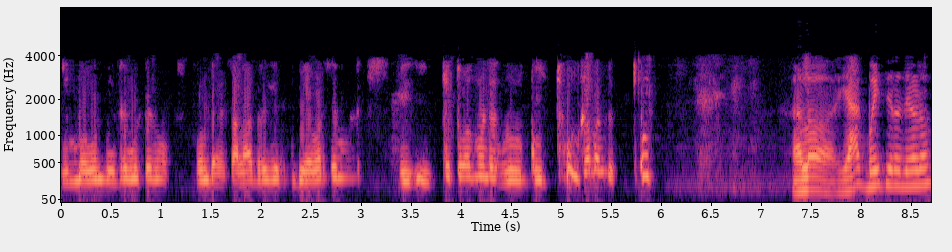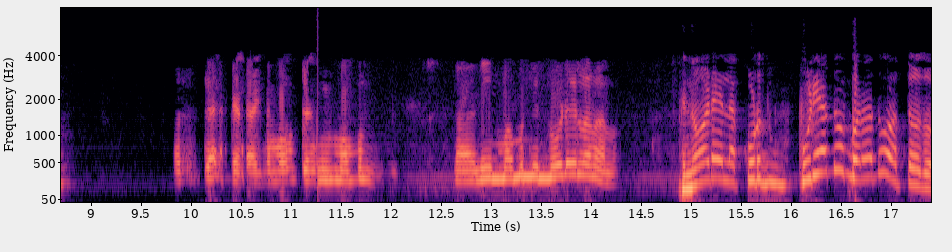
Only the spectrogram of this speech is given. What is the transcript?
ನಿಮ್ಮ ಒಂದು ಇಂಟರ್ ಬಿಟ್ಟು ಉಂಡೆ ಸಲಾದ್ರಿಗೆ ಉಲ್ಕ ಬಂದು ಹಲೋ ಯಾಕೆ ಬೈತಿರೋದು ಹೇಳು? ನಿಮ್ಮ ನಿಮ್ಮ ಅಮ್ಮನ್ ನಿಮ್ಮ ಅಮ್ಮನ್ ನೀನ್ ನೋಡೇ ಇಲ್ಲ ನಾನು ನೋಡೇ ಇಲ್ಲ ಕುಡ್ದು ಕುಡಿಯೋದು ಬರೋದು ಹತ್ತೋದು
